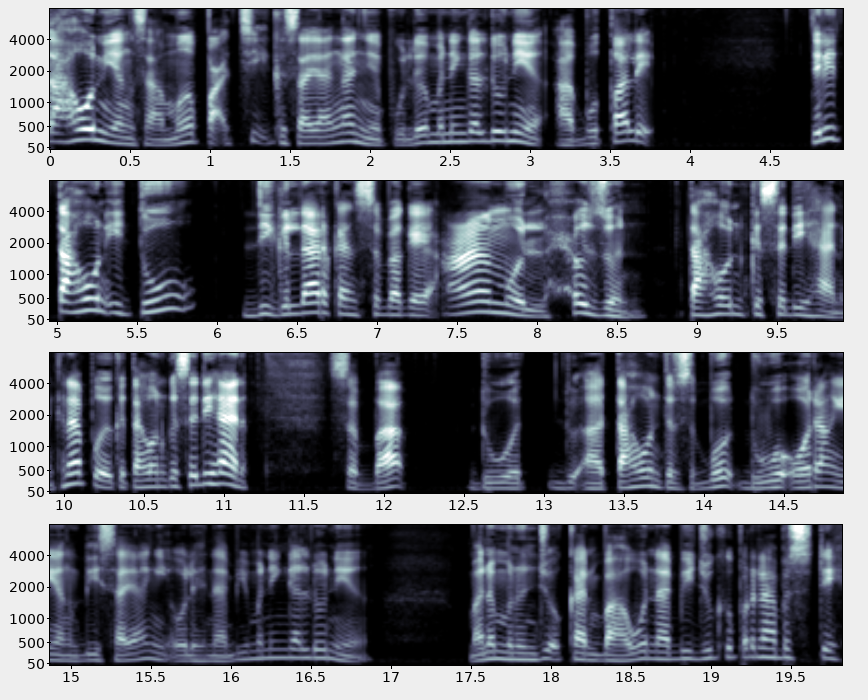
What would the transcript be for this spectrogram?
Tahun yang sama, pakcik kesayangannya pula meninggal dunia, Abu Talib. Jadi tahun itu digelarkan sebagai Amul Huzun, tahun kesedihan. Kenapa ke tahun kesedihan? Sebab dua, dua uh, tahun tersebut dua orang yang disayangi oleh Nabi meninggal dunia. Mana menunjukkan bahawa Nabi juga pernah bersedih.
